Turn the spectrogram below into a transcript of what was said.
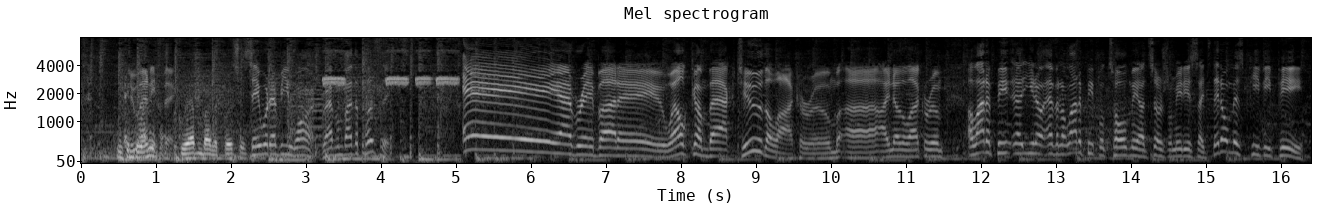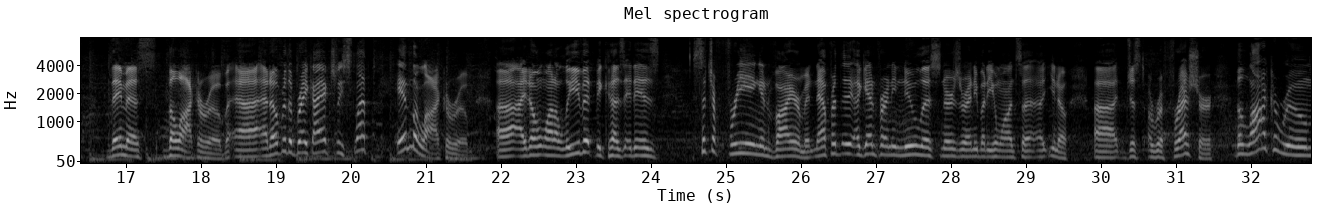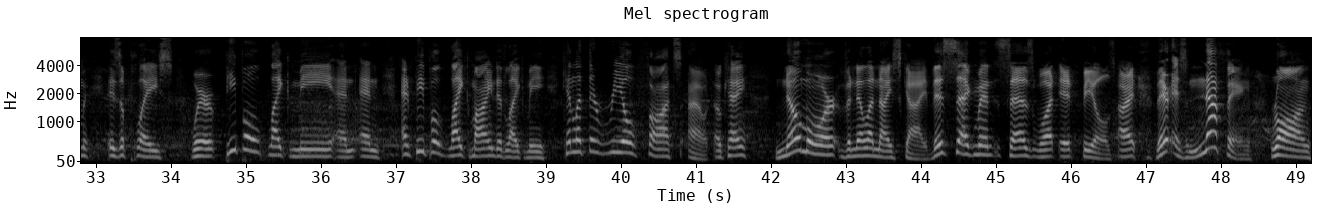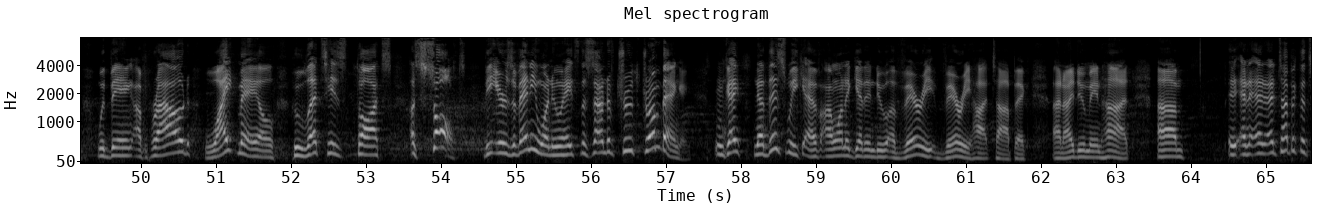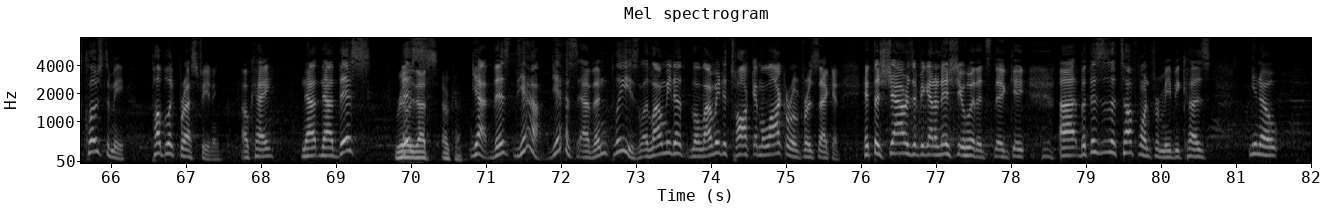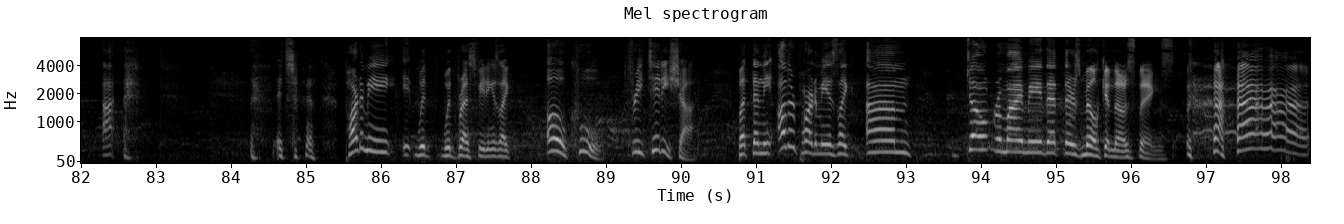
You can Do do, anything. Grab them by the pussy. Say whatever you want. Grab him by the pussy. Hey, everybody! Welcome back to the locker room. Uh, I know the locker room. A lot of people, uh, you know, Evan. A lot of people told me on social media sites they don't miss PvP, they miss the locker room. Uh, and over the break, I actually slept in the locker room. Uh, I don't want to leave it because it is such a freeing environment. Now, for the, again, for any new listeners or anybody who wants a, a you know uh, just a refresher, the locker room is a place where people like me and and and people like-minded like me can let their real thoughts out. Okay. No more vanilla nice guy. This segment says what it feels. All right. There is nothing wrong with being a proud white male who lets his thoughts assault the ears of anyone who hates the sound of truth drum banging. Okay? Now, this week, Ev, I want to get into a very, very hot topic, and I do mean hot, um, and, and a topic that's close to me public breastfeeding. Okay? Now, now this. Really, this- that's okay. yeah, this yeah, yes, Evan, please allow me to allow me to talk in the locker room for a second. Hit the showers if you got an issue with it, Stinky. Uh, but this is a tough one for me because, you know, I it's part of me it, with with breastfeeding is like, oh, cool, free titty shot. But then the other part of me is like, um, don't remind me that there's milk in those things.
